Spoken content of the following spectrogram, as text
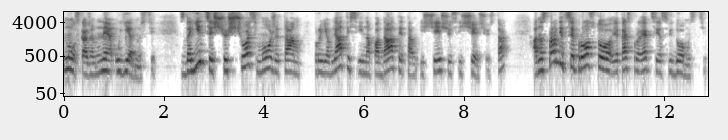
ну, скажімо, не у єдності, здається, що щось може там проявлятись і нападати, там і ще щось, і ще щось, так? А насправді це просто якась проекція свідомості.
